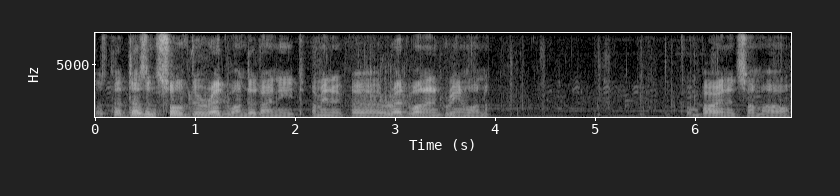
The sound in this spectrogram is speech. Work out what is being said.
Well, that doesn't solve the red one that I need. I mean, a red one and a green one. Combine it somehow.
